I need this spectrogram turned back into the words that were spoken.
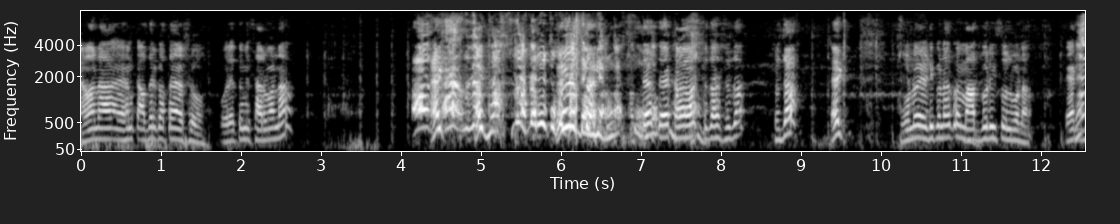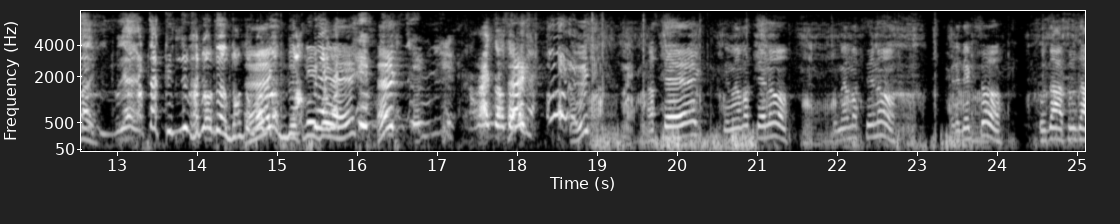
এখন এখন কাজের কথায় আসো? ওরে তুমি ছাড়বা না? সোজা সোজা সোজা। এই কোনো এডি কোনো মাত বড়ি চলবো না। একবারে। কিডনি এই, তুমি আমাকে চেনো? তুমি আমাকে চেনো? এটা দেখছ? সোজা সোজা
